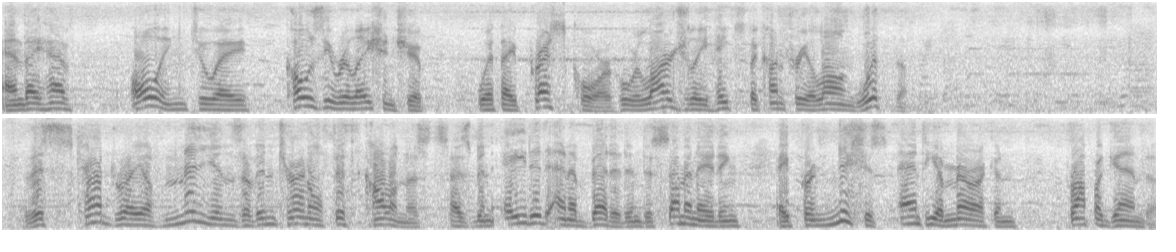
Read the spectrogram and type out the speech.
And they have, owing to a cozy relationship with a press corps who largely hates the country along with them, this cadre of millions of internal fifth columnists has been aided and abetted in disseminating a pernicious anti-American propaganda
